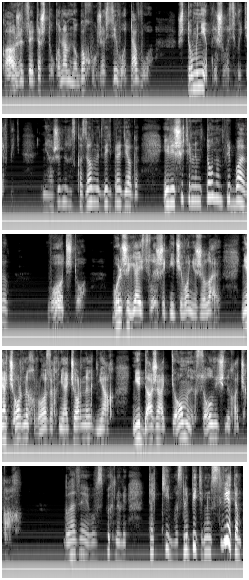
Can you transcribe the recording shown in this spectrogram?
Кажется, эта штука намного хуже всего того, что мне пришлось вытерпеть. Неожиданно сказал медведь-бродяга и решительным тоном прибавил. Вот что, больше я и слышать ничего не желаю. Ни о черных розах, ни о черных днях, ни даже о темных солнечных очках. Глаза его вспыхнули таким ослепительным светом,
